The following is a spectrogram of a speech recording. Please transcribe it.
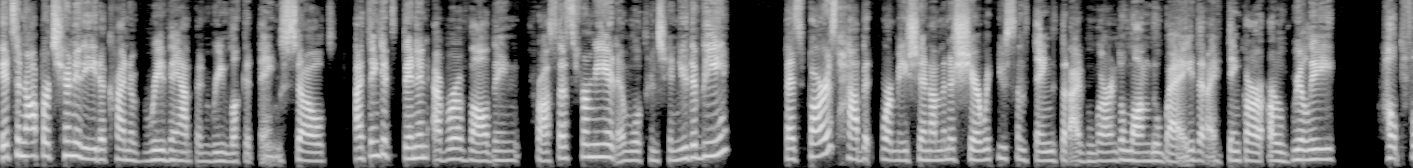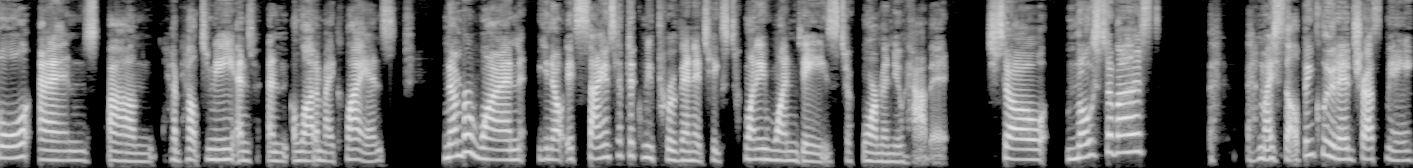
it's an opportunity to kind of revamp and relook at things. So I think it's been an ever evolving process for me and it will continue to be. As far as habit formation, I'm going to share with you some things that I've learned along the way that I think are, are really helpful and um, have helped me and, and a lot of my clients. Number one, you know, it's scientifically proven it takes 21 days to form a new habit. So most of us, myself included, trust me,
